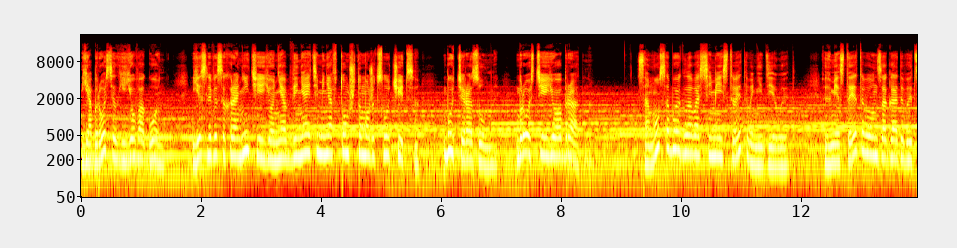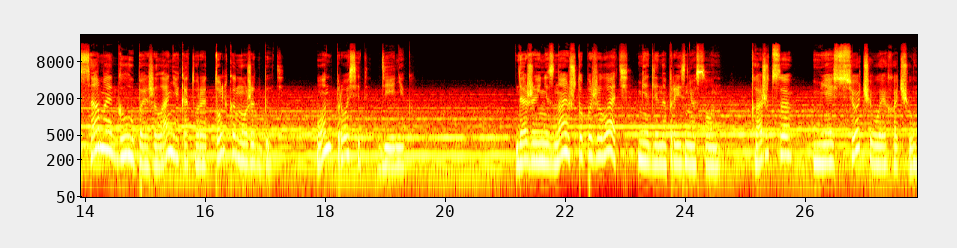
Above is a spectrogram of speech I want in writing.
«Я бросил ее в огонь. Если вы сохраните ее, не обвиняйте меня в том, что может случиться. Будьте разумны, бросьте ее обратно». Само собой, глава семейства этого не делает. Вместо этого он загадывает самое глупое желание, которое только может быть. Он просит денег. «Даже и не знаю, что пожелать», — медленно произнес он. «Кажется, у меня есть все, чего я хочу».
